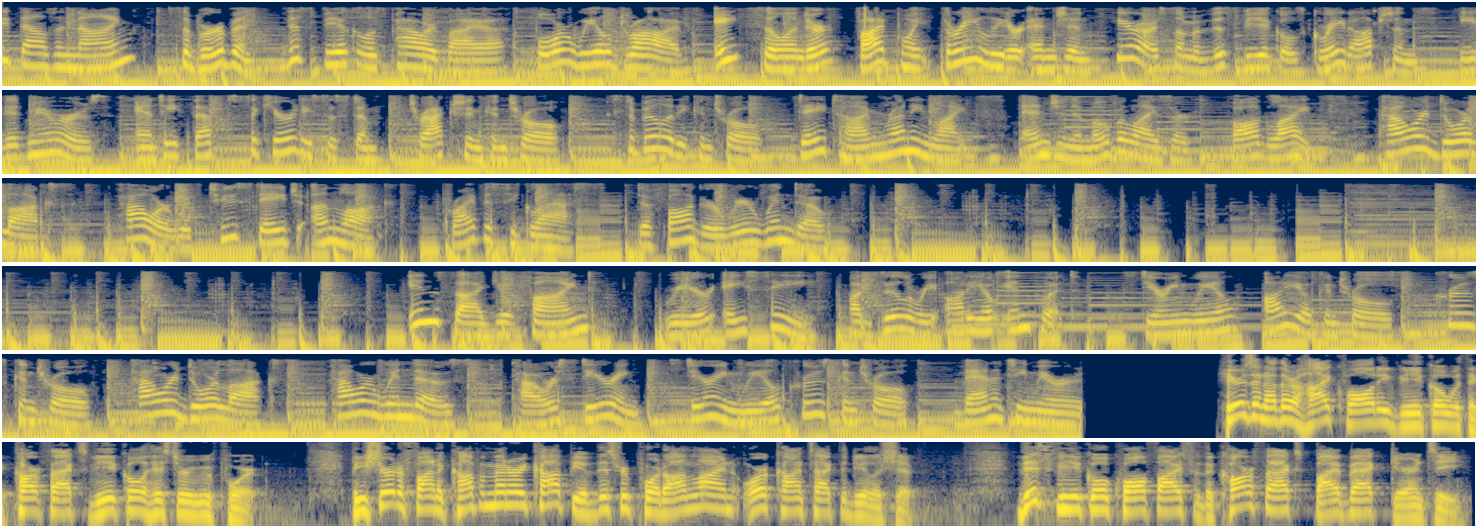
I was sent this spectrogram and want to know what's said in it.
2009 Suburban. This vehicle is powered by a four-wheel drive, eight-cylinder, 5.3-liter engine. Here are some of this vehicle's great options. Heated mirrors, anti-theft security system, traction control, stability control, daytime running lights, engine immobilizer, fog lights, power door locks, power with two-stage unlock, privacy glass, defogger rear window, Inside you'll find rear AC, auxiliary audio input, steering wheel, audio controls, cruise control, power door locks, power windows, power steering, steering wheel cruise control, vanity mirrors. Here's another high-quality vehicle with a Carfax Vehicle History Report. Be sure to find a complimentary copy of this report online or contact the dealership. This vehicle qualifies for the Carfax Buyback Guarantee.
